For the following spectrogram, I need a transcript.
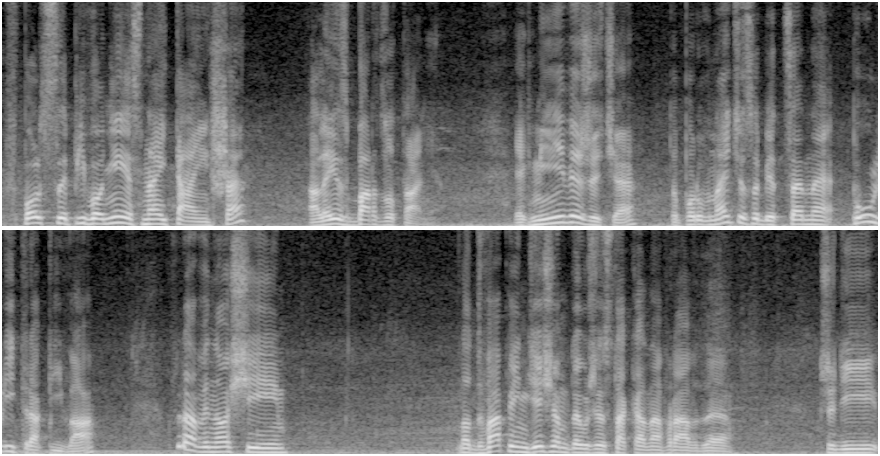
w Polsce piwo nie jest najtańsze, ale jest bardzo tanie. Jak mi nie wierzycie, to porównajcie sobie cenę pół litra piwa, która wynosi no 2,50 to już jest taka naprawdę czyli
